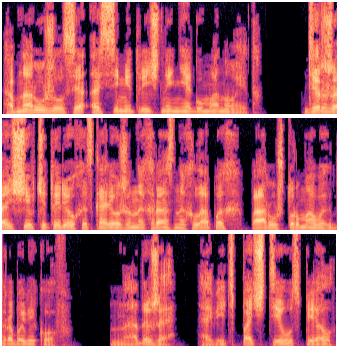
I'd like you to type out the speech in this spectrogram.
обнаружился асимметричный негуманоид, держащий в четырех искореженных разных лапах пару штурмовых дробовиков. Надо же, а ведь почти успел.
